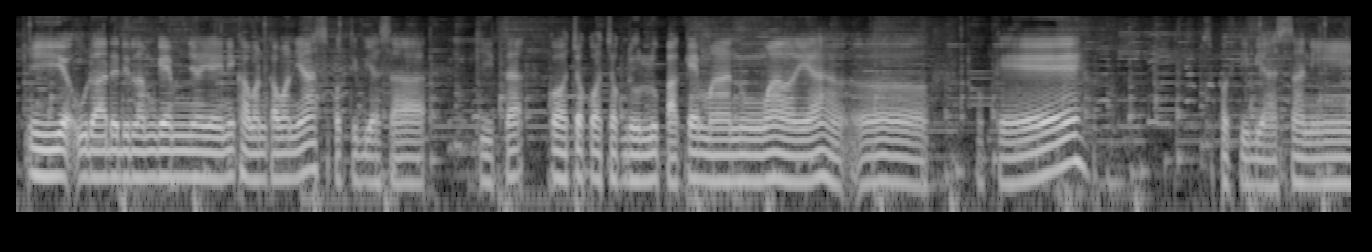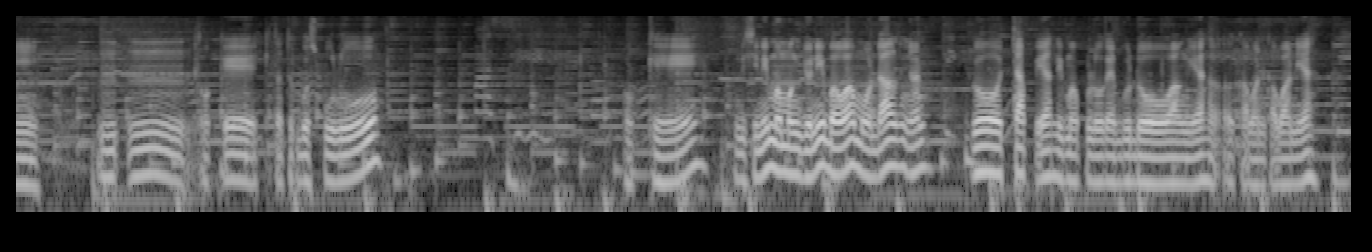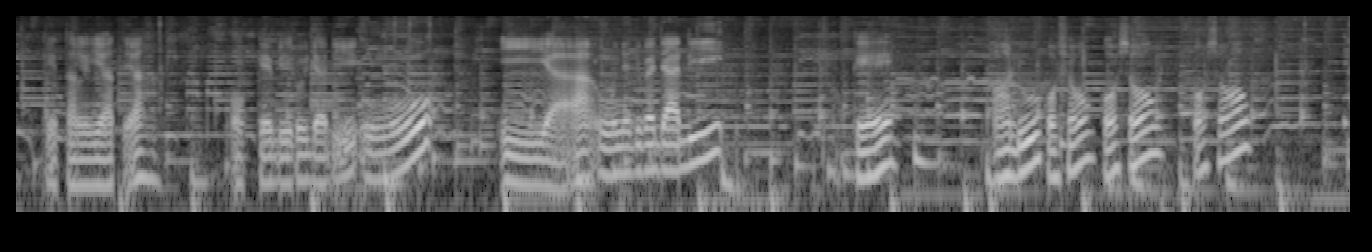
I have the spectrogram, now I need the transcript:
Iya udah ada di dalam gamenya ya ini kawan-kawannya seperti biasa kita kocok-kocok dulu pakai manual ya uh, oke okay. seperti biasa nih mm -mm. oke okay, kita turbo 10 oke okay. di sini Mamang Joni bawa modal dengan gocap ya 50.000 doang ya kawan-kawan ya kita lihat ya Oke biru jadi ungu Iya ungunya juga jadi. Oke. Aduh kosong kosong kosong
